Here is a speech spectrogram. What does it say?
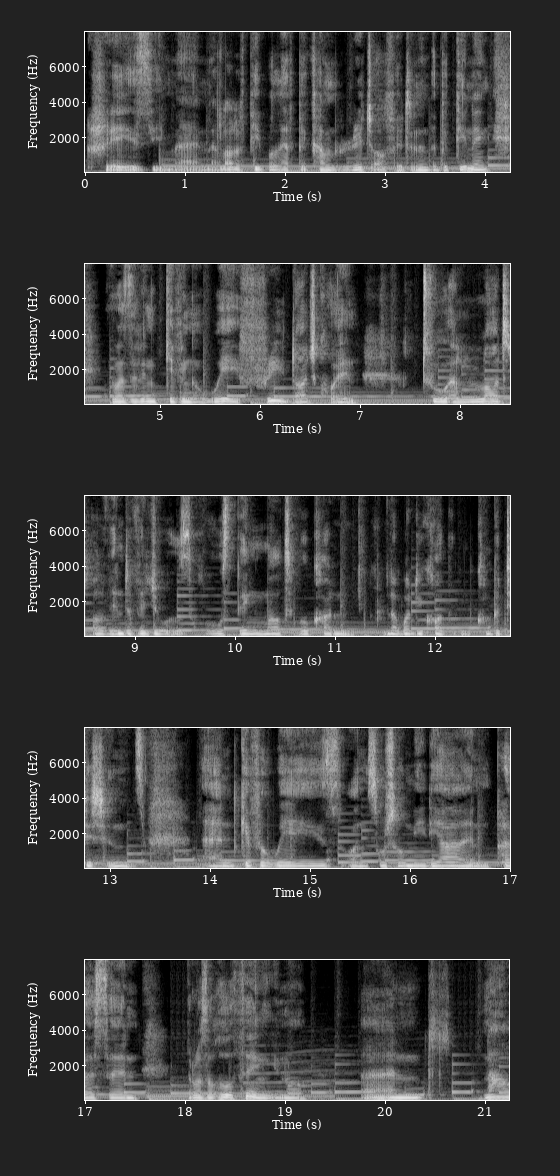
crazy, man. A lot of people have become rich off it. And in the beginning, it was even giving away free Dogecoin to a lot of individuals hosting multiple con what do you call them competitions and giveaways on social media in person. It was a whole thing, you know. And now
